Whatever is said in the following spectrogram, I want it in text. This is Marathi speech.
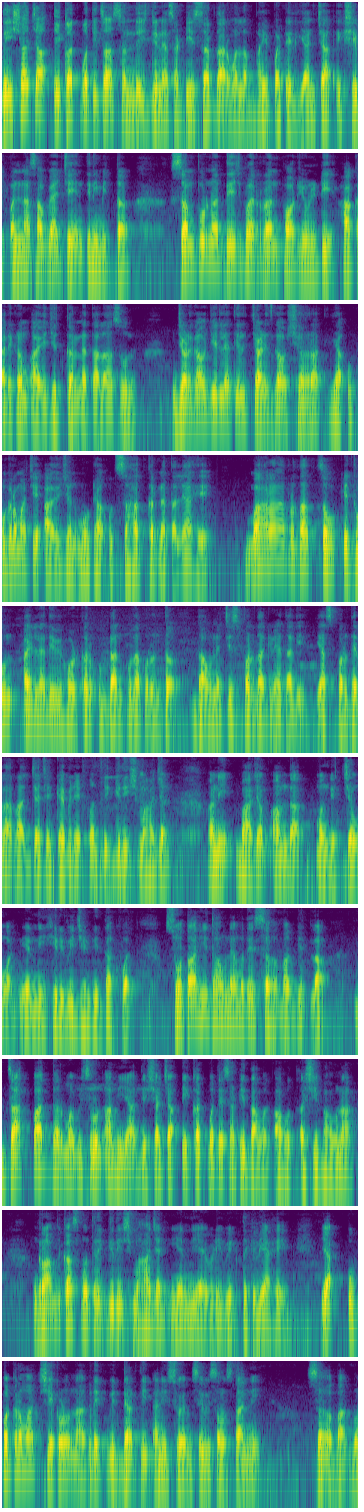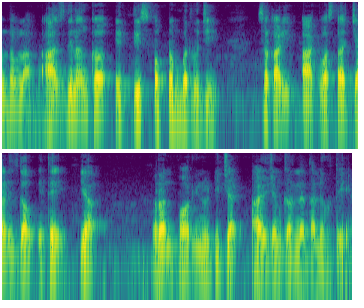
देशाच्या एकात्मतेचा संदेश देण्यासाठी सरदार वल्लभभाई पटेल यांच्या एकशे पन्नासाव्या जयंतीनिमित्त संपूर्ण देशभर रन फॉर युनिटी हा कार्यक्रम आयोजित करण्यात आला असून जळगाव जिल्ह्यातील चाळीसगाव शहरात या उपक्रमाचे आयोजन मोठ्या उत्साहात करण्यात आले आहे. महाराणा प्रताप चौक येथून अहिल्यादेवी होळकर उड्डाणपुलापर्यंत धावण्याची स्पर्धा घेण्यात आली. या स्पर्धेला राज्याचे कॅबिनेट मंत्री गिरीश महाजन आणि भाजप आमदार मंगेश चव्हाण यांनी हिरवी झेंडी दाखवत स्वतःही धावण्यामध्ये सहभाग घेतला. जातपात धर्म विसरून आम्ही या देशाच्या एकात्मतेसाठी धावत आहोत अशी भावना ग्रामविकास मंत्री गिरीश महाजन यांनी यावेळी व्यक्त केली आहे. या उपक्रमात शेकडो नागरिक विद्यार्थी आणि स्वयंसेवी संस्थांनी सहभाग नोंदवला. आज दिनांक एकतीस ऑक्टोंबर रोजी सकाळी आठ वाजता चाळीसगाव येथे या रन फॉर युनिटीचे आयोजन करण्यात आले होते.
